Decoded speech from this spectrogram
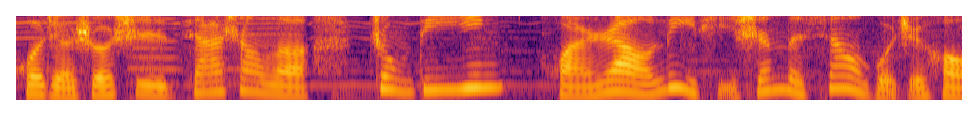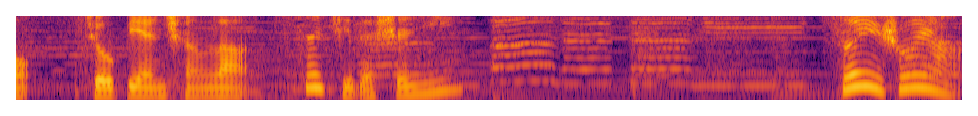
或者说是加上了重低音环绕立体声的效果之后，就变成了自己的声音。所以说呀，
